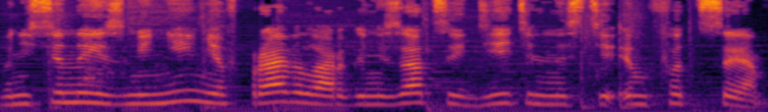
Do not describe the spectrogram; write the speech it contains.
Внесены изменения в правила организации деятельности МФЦ.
